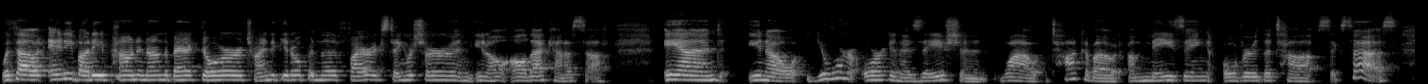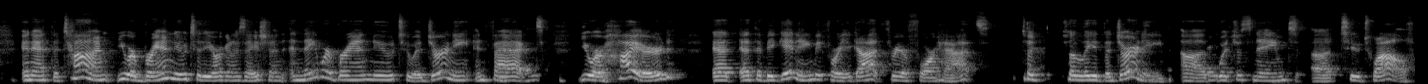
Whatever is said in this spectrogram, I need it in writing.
without anybody pounding on the back door, trying to get open the fire extinguisher and, you know, all that kind of stuff. And, you know, your organization, wow, talk about amazing over the top success. And at the time, you were brand new to the organization and they were brand new to a journey. In fact, you were hired at, at the beginning before you got three or four hats to, to lead the journey, uh, which is named uh, 212.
